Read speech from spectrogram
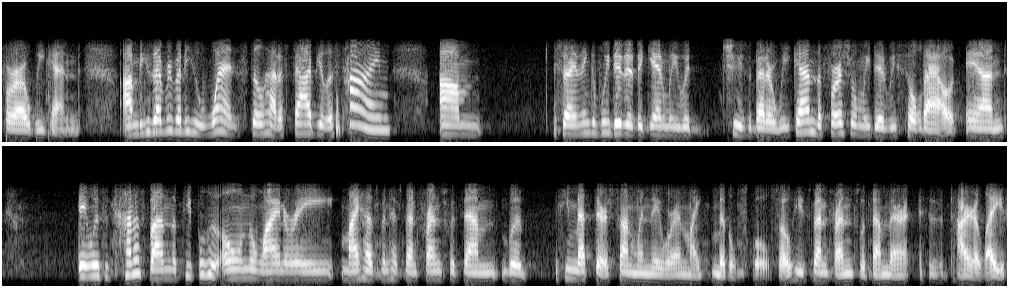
for our weekend um, because everybody who went still had a fabulous time. Um, so I think if we did it again, we would choose a better weekend. The first one we did, we sold out, and it was a ton of fun. The people who own the winery, my husband has been friends with them. With he met their son when they were in like middle school, so he's been friends with them their his entire life.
